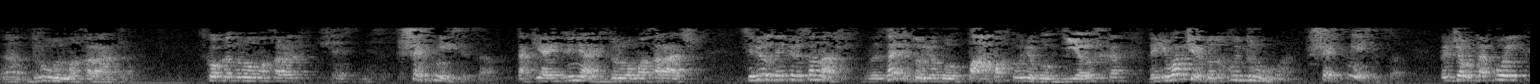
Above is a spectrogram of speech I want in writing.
э, Друвы Махараджа. Сколько Друва Махарадж? Шесть месяцев. Шесть месяцев. Так я извиняюсь, Друва Махарадж серьезный персонаж. Вы знаете, кто у него был папа, кто у него был дедушка, да и вообще, кто такой Друва. Шесть месяцев. Причем такой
